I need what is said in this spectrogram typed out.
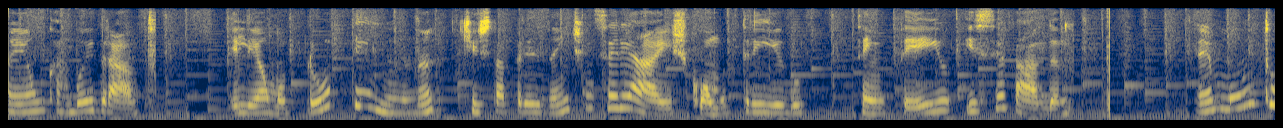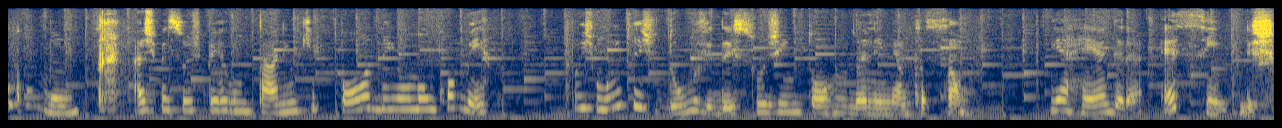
é um carboidrato, ele é uma proteína que está presente em cereais como trigo, centeio e cevada. É muito comum as pessoas perguntarem o que podem ou não comer, pois muitas dúvidas surgem em torno da alimentação. E a regra é simples:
